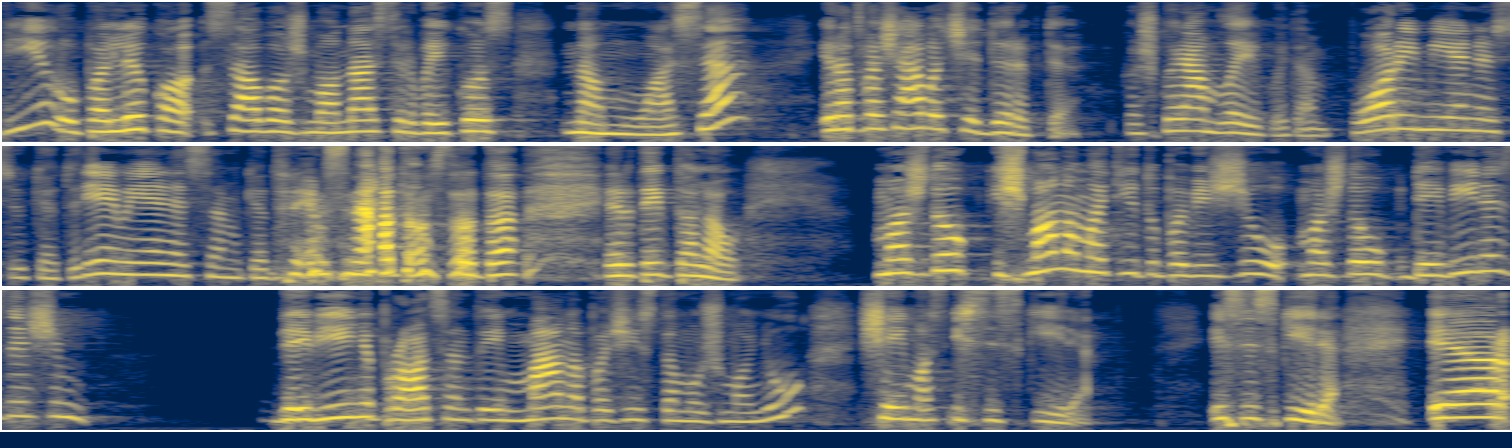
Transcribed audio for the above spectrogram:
vyrų paliko savo žmonas ir vaikus namuose ir atvažiavo čia dirbti. Kažkuriam laikui, ten porai mėnesių, keturiem mėnesiam, keturiems metams tada ir taip toliau. Maždaug iš mano matytų pavyzdžių, maždaug 90 9 procentai mano pažįstamų žmonių šeimos išsiskyrė. Išsiskyrė. Ir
